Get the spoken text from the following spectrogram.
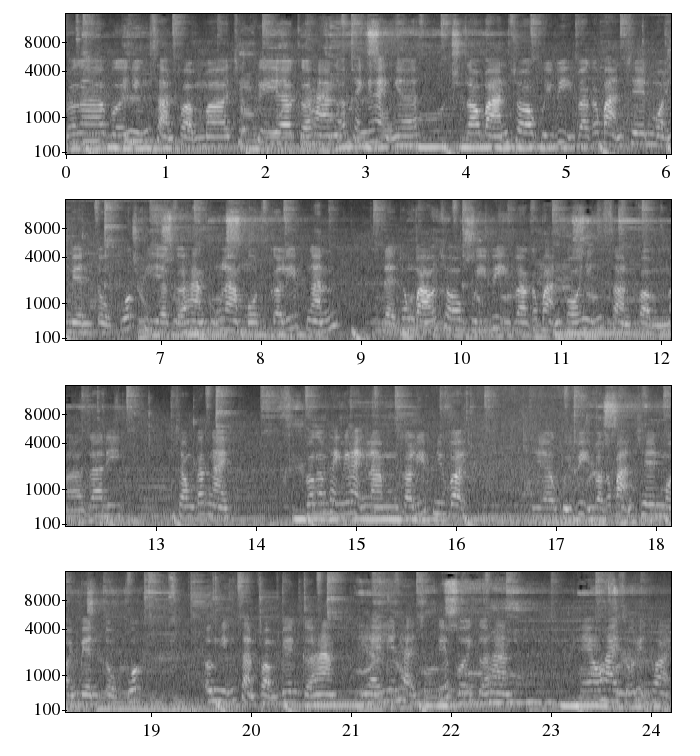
Vâng, à, với những sản phẩm à, trước khi à, cửa hàng âm thanh Đức Hạnh giao bán cho quý vị và các bạn trên mọi miền Tổ quốc thì cửa hàng cũng làm một clip ngắn để thông báo cho quý vị và các bạn có những sản phẩm ra đi trong các ngày. Vâng, âm thanh Đức Hạnh làm clip như vậy. Thì à, quý vị và các bạn trên mọi miền Tổ quốc ưng những sản phẩm bên cửa hàng thì hãy liên hệ trực tiếp với cửa hàng theo hai số điện thoại.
